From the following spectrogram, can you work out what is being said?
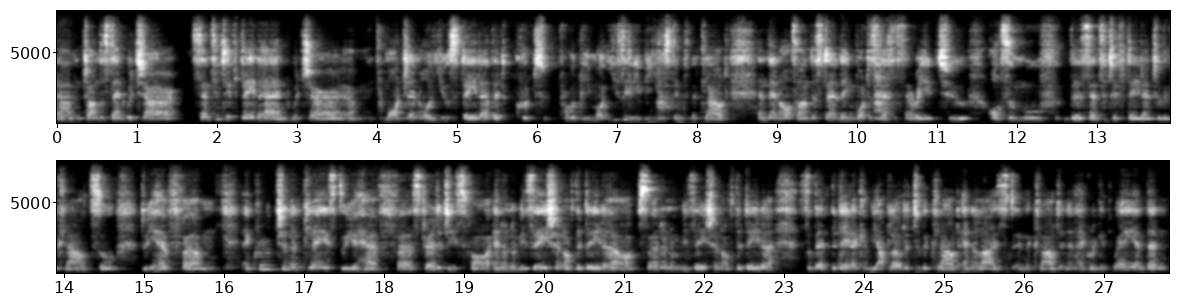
um, to understand which are sensitive data and which are um, more general use data that could probably more easily be used into the cloud and then also understanding what is necessary to also move the sensitive data to the cloud. So do you have um, encryption in place? Do you have uh, strategies for anonymization of the data or pseudonymization of the data so that the data can be uploaded to the cloud analyzed in the cloud in an aggregate way, and then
